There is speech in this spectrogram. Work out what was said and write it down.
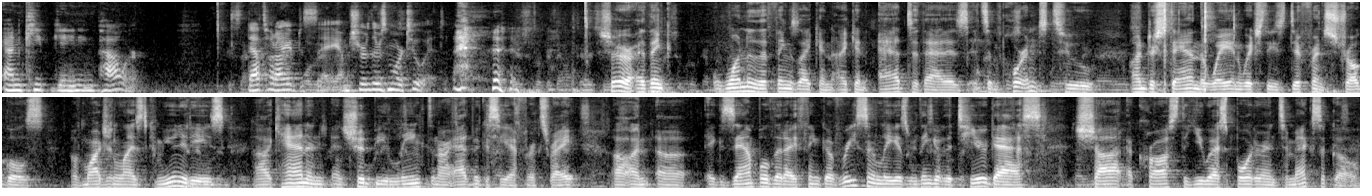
and keep gaining power. That's what I have to say. I'm sure there's more to it. Sure, I think one of the things I can, I can add to that is it's important to understand the way in which these different struggles of marginalized communities uh, can and, and should be linked in our advocacy efforts, right? Uh, an uh, example that I think of recently is we think of the tear gas shot across the U.S. border into Mexico.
